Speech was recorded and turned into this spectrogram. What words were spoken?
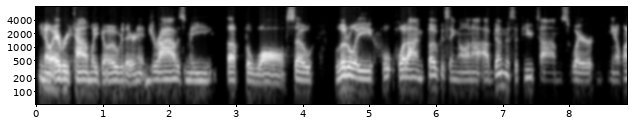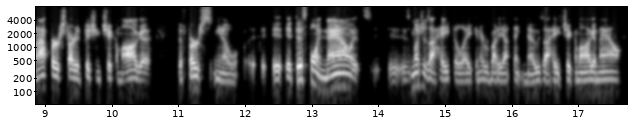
You know, every time we go over there, and it drives me up the wall. So literally, what I'm focusing on, I, have done this a few times. Where you know, when I first started fishing Chickamauga, the first, you know, it, at this point now, it's as much as I hate the lake, and everybody I think knows I hate Chickamauga now.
